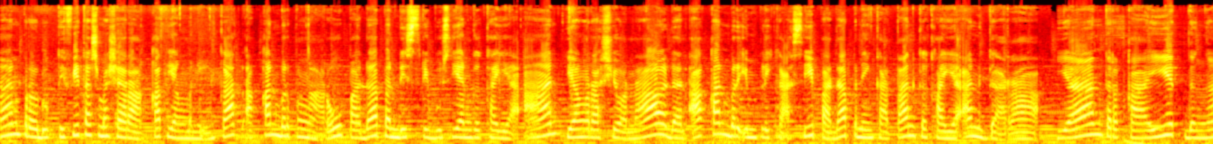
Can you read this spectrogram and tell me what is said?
Dan produktivitas masyarakat yang meningkat akan berpengaruh pada pendistribusian kekayaan yang rasional dan akan berimplikasi pada peningkatan kekayaan negara. Yang terkait dengan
